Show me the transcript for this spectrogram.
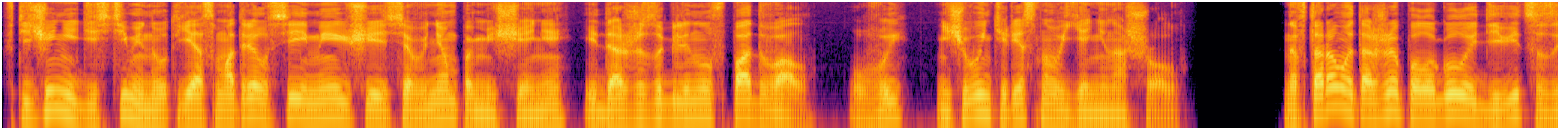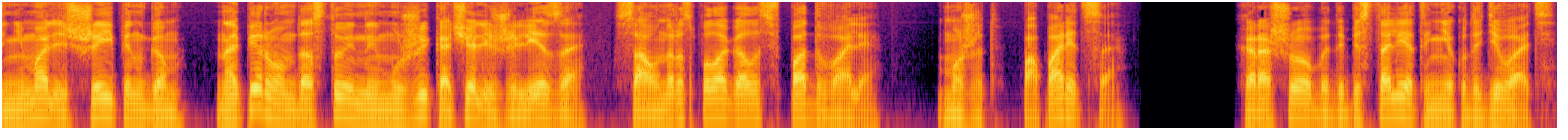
В течение 10 минут я осмотрел все имеющиеся в нем помещения и даже заглянул в подвал. Увы, ничего интересного я не нашел. На втором этаже полуголые девицы занимались шейпингом, на первом достойные мужи качали железо, сауна располагалась в подвале. Может, попариться? Хорошо бы, до пистолета некуда девать.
